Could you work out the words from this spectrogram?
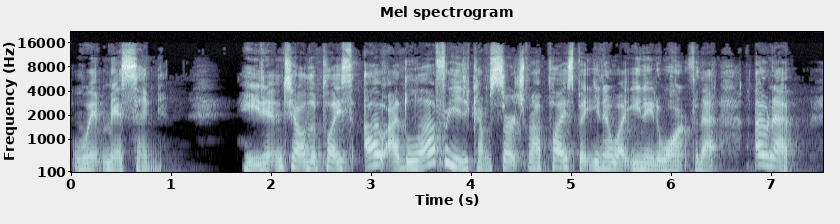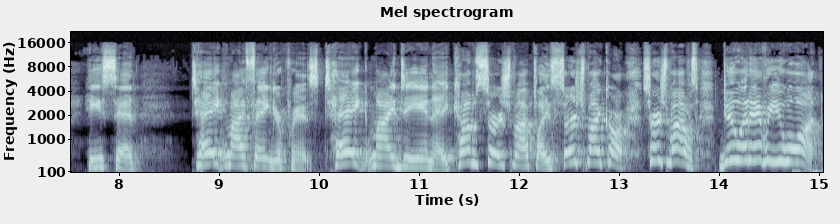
went missing, he didn't tell the police, Oh, I'd love for you to come search my place, but you know what? You need a warrant for that. Oh, no. He said, Take my fingerprints, take my DNA, come search my place, search my car, search my office, do whatever you want.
